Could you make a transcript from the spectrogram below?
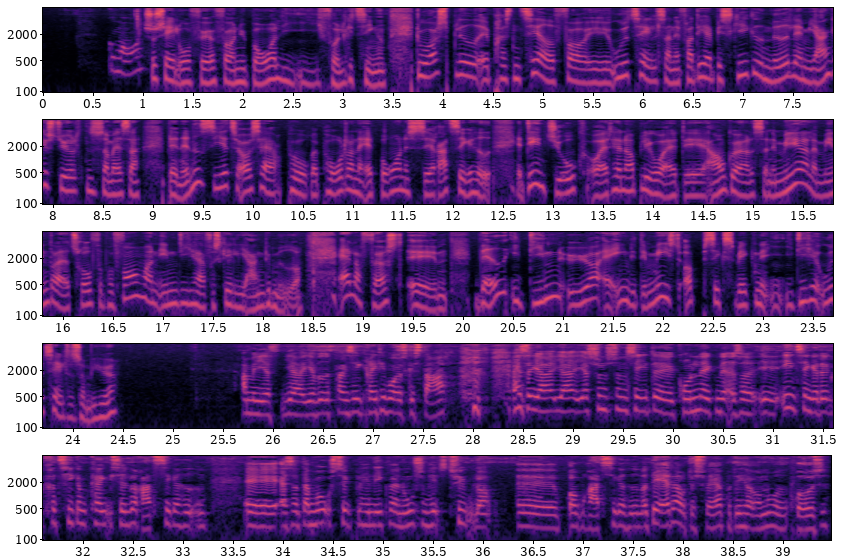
Godmorgen. Socialordfører for Nyborgerlig i Folketinget. Du er også blevet øh, præsenteret for øh, udtalelserne fra det her beskikkede medlem i Ankestyrelsen, som altså blandt andet siger til os her på reporterne, at borgernes retssikkerhed at det er en joke, og at han oplever, at afgørelserne mere eller mindre er truffet på forhånd inden de her forskellige ankemøder. Allerførst, hvad i dine ører er egentlig det mest opsigtsvækkende i, i de her udtalelser, som vi hører? Jamen, jeg, jeg, jeg ved faktisk ikke rigtig, hvor jeg skal starte. altså, jeg, jeg, jeg synes sådan set uh, grundlæggende, altså uh, en ting er den kritik omkring selve retssikkerheden. Uh, altså, der må simpelthen ikke være nogen som helst tvivl om, uh, om retssikkerheden, og det er der jo desværre på det her område også.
